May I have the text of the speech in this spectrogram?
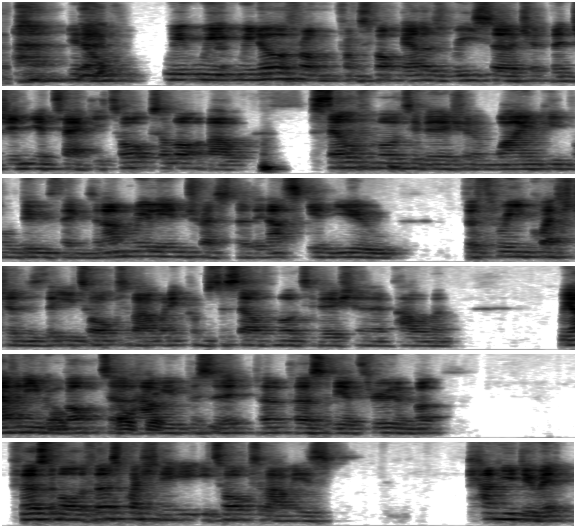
you know, we, we, we know from, from Scott Geller's research at Virginia Tech, he talks a lot about self motivation and why people do things. And I'm really interested in asking you the three questions that he talks about when it comes to self motivation and empowerment. We haven't even go, got to how you perse- per- persevered through them. But first of all, the first question he, he talks about is can you do it?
